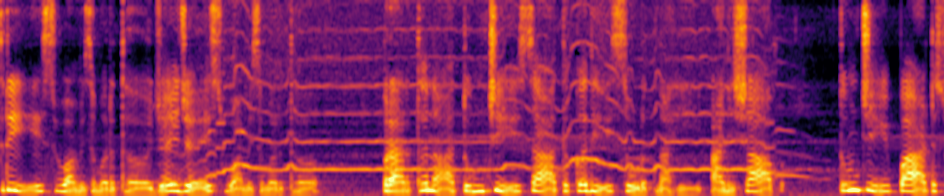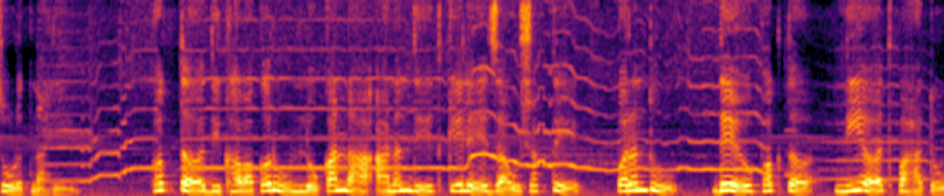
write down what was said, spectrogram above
श्री स्वामी समर्थ जय जय स्वामी समर्थ. प्रार्थना तुमची साथ कधी सोडत नाही आणि शाप तुमची पाठ सोडत नाही. फक्त दिखावा करून लोकांना आनंदित केले जाऊ शकते परंतु देव फक्त नियत पाहतो.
